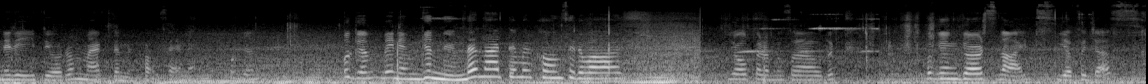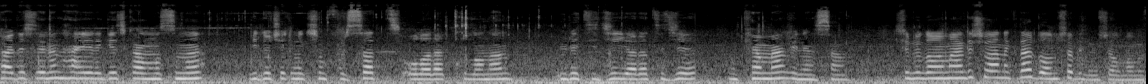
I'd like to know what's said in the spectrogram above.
Nereye gidiyorum? Mert Demir konserine. Bugün Bugün benim günlüğümde Mert Demir konseri var. Yol paramızı aldık. Bugün Girls Night yapacağız. Kardeşlerinin her yere geç kalmasını video çekmek için fırsat olarak kullanan üretici, yaratıcı, mükemmel bir insan. Şimdi normalde şu ana kadar dolmuşa binmiş olmamız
